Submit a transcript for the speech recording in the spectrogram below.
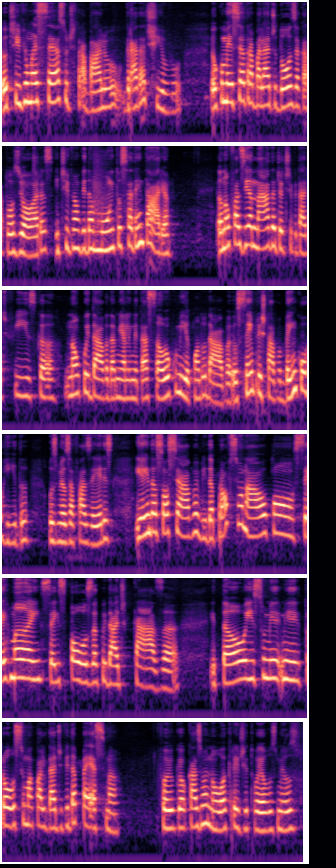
eu tive um excesso de trabalho gradativo. Eu comecei a trabalhar de 12 a 14 horas e tive uma vida muito sedentária. Eu não fazia nada de atividade física, não cuidava da minha alimentação, eu comia quando dava. Eu sempre estava bem corrida com os meus afazeres e ainda associava a vida profissional com ser mãe, ser esposa, cuidar de casa. Então, isso me, me trouxe uma qualidade de vida péssima. Foi o que ocasionou, acredito eu, os meus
